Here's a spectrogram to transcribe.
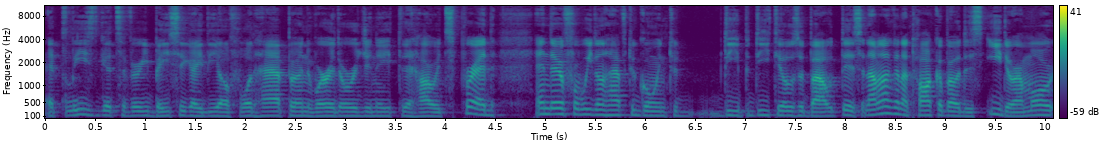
at least gets a very basic idea of what happened, where it originated, how it spread, and therefore we don't have to go into deep details about this. And I'm not going to talk about this either. I'm more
